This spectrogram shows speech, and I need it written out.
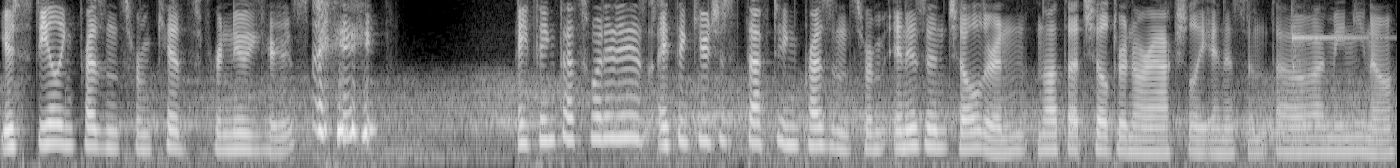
You're stealing presents from kids for New Year's. I think that's what it is. I think you're just thefting presents from innocent children. Not that children are actually innocent, though. I mean, you know,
